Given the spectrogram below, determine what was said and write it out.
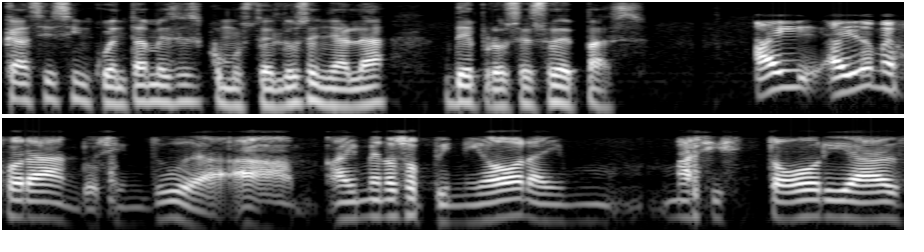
casi 50 meses, como usted lo señala, de proceso de paz? Hay, ha ido mejorando, sin duda. Ah, hay menos opinión, hay más historias,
